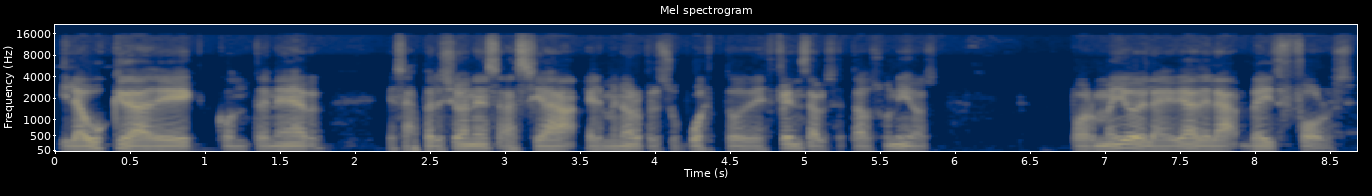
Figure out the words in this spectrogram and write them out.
y la búsqueda de contener esas presiones hacia el menor presupuesto de defensa de los Estados Unidos por medio de la idea de la Base Force.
